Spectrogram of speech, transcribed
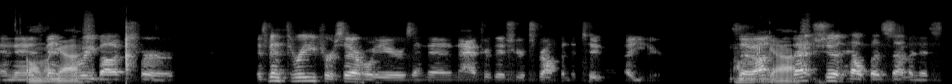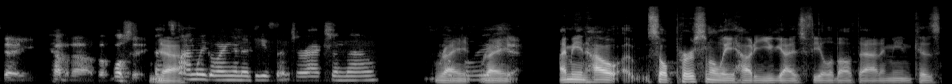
And then Oh it's my been gosh. three bucks for, it's been three for several years. And then after this year, it's dropping to two a year. Oh So my I, that should help us some in this state coming up, but we'll see. That's Yeah. finally going in a decent direction though. Right, hopefully. right. Yeah. I mean, how so personally, how do you guys feel about that? I mean, because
